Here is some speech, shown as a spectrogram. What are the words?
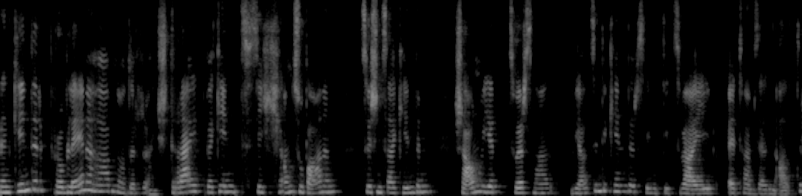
Wenn Kinder Probleme haben oder ein Streit beginnt sich anzubahnen zwischen zwei Kindern, schauen wir zuerst mal, wie alt sind die Kinder? Sind die zwei etwa im selben Alter?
